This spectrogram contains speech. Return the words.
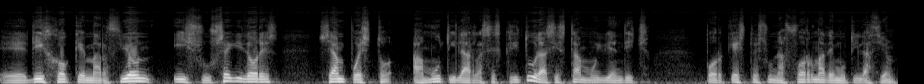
eh, dijo que Marción y sus seguidores se han puesto a mutilar las escrituras, y está muy bien dicho, porque esto es una forma de mutilación.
